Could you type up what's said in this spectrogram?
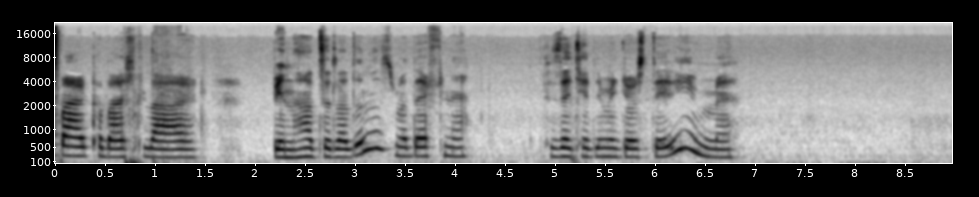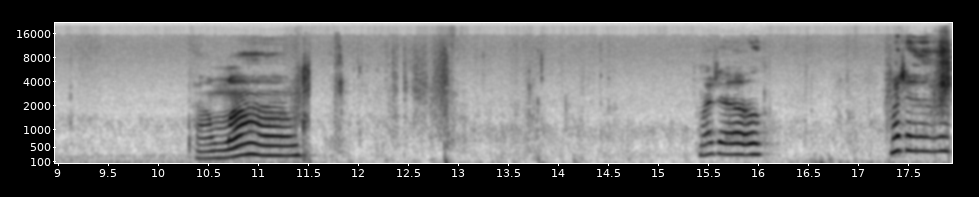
Merhaba arkadaşlar. Beni hatırladınız mı Defne? Size kedimi göstereyim mi? Tamam. Marul. Marul.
